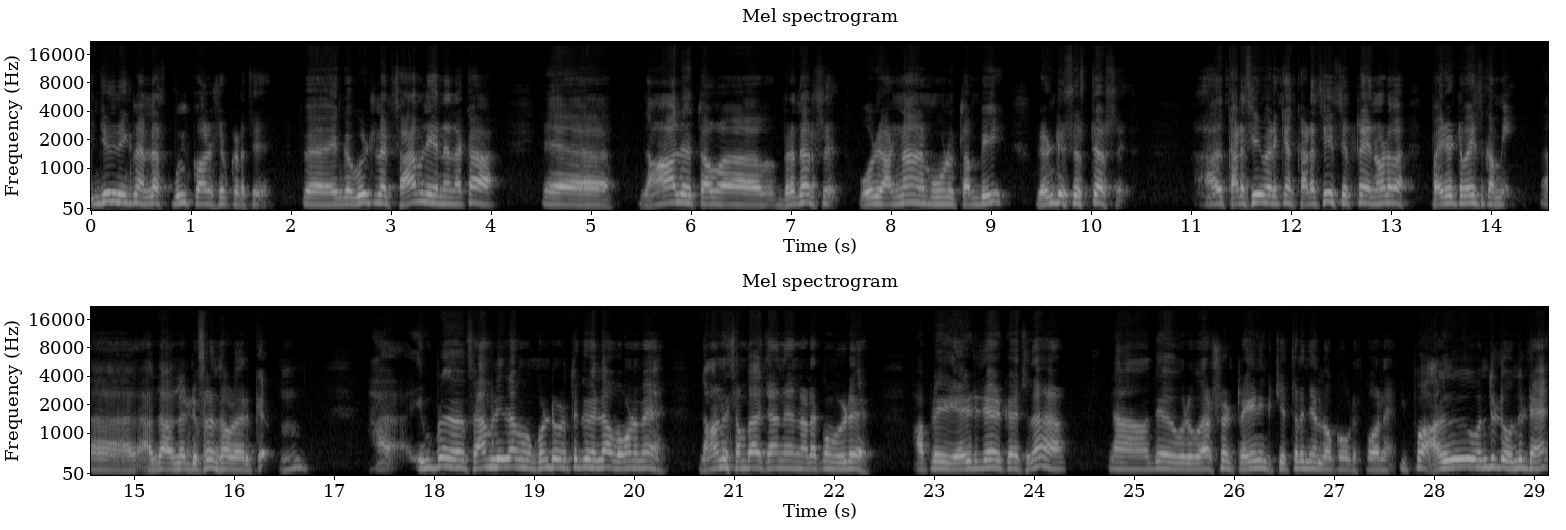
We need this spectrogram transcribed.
இன்ஜினியரிங்கில் நல்லா ஃபுல் ஸ்காலர்ஷிப் கிடச்சி. இப்போ எங்கள் வீட்டில் ஃபேமிலி என்னென்னாக்கா நாலு த பிரதர்ஸு ஒரு அண்ணா மூணு தம்பி ரெண்டு சிஸ்டர்ஸு அது கடைசி வரைக்கும் கடைசி சிஸ்டர் என்னோட பதினெட்டு வயசு கம்மி. அது அதில் டிஃப்ரென்ஸ் அவ்வளோ இருக்குது இம்ப்ளோ ஃபேமிலியெலாம் கொண்டு வரத்துக்கு எல்லாம் போகணுமே. நானும் சம்பாதிச்சானே நடக்கும் வீடு அப்படி எழுதிட்டே இருக்காச்சு தான் நான் வந்து ஒரு வருஷம் ட்ரைனிங் சித்திரஞ்சன் லோக்கோட போனேன். இப்போ அது வந்துட்டு வந்துட்டேன்.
